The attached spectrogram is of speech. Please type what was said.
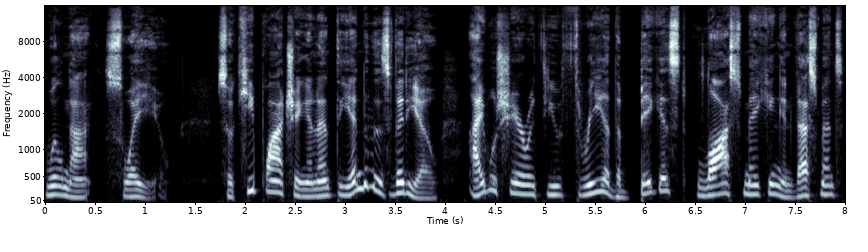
will not sway you. So keep watching, and at the end of this video, I will share with you three of the biggest loss making investments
